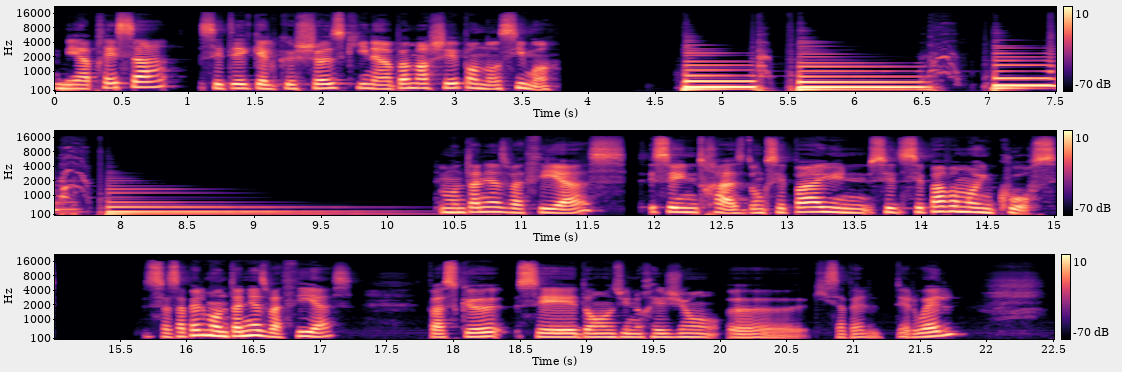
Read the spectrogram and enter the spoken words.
Mais après ça, c'était quelque chose qui n'a pas marché pendant six mois. Montañas Vacías, c'est une trace, donc c'est pas une, c'est pas vraiment une course. Ça s'appelle Montañas Vacías parce que c'est dans une région euh, qui s'appelle Teruel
